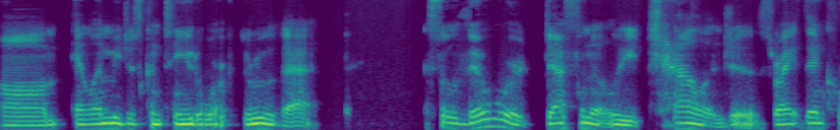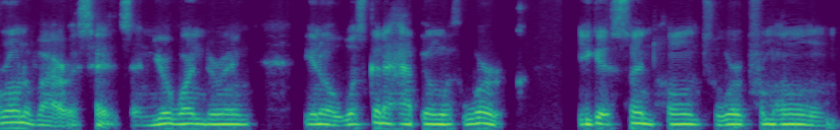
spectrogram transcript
um, and let me just continue to work through that. So there were definitely challenges, right? Then coronavirus hits, and you're wondering, you know, what's going to happen with work. You get sent home to work from home.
